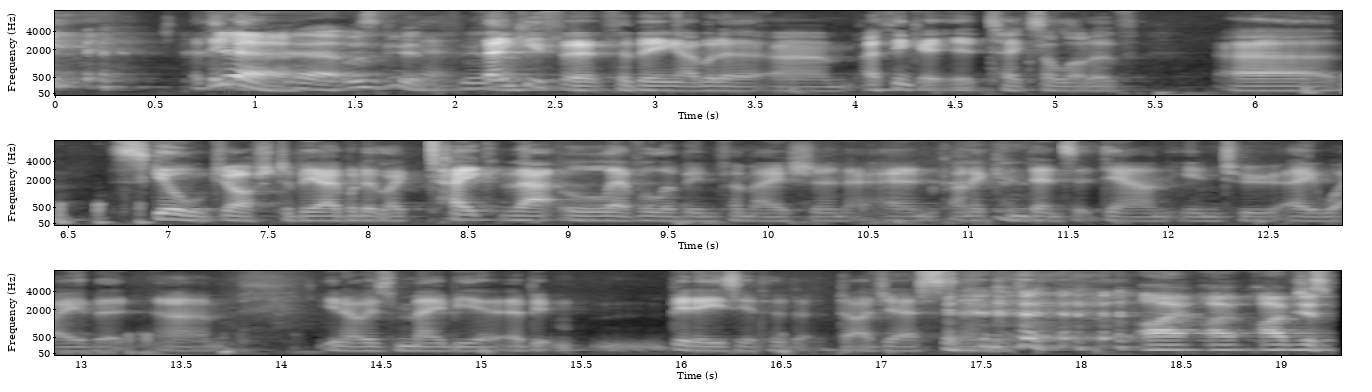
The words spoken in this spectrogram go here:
yeah. I think yeah it was good. Yeah. Yeah. Thank you for, for being able to. Um, I think it, it takes a lot of uh, skill, Josh, to be able to like take that level of information and kind of condense it down into a way that um, you know is maybe a, a bit bit easier to digest. And I, I, I've just,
